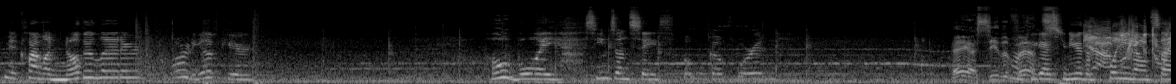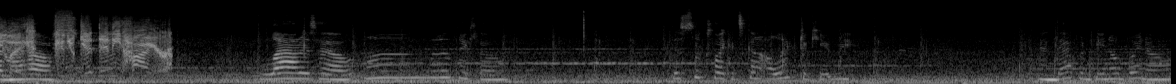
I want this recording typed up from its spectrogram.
I'm gonna climb another ladder? I'm already up here. Oh boy, seems unsafe, but we'll go for it. Hey, I see the I don't know if you guys can hear the yeah, plane looking at the outside my house. Can you get any higher? Loud as hell. Um, I don't think so. This looks like it's gonna electrocute me. And that would be no bueno.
